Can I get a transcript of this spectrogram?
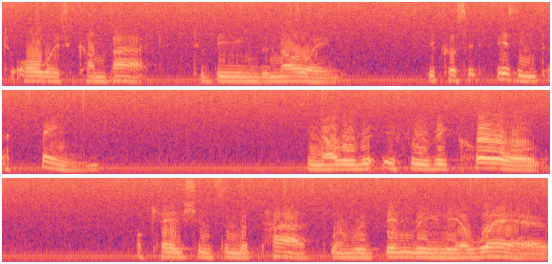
to always come back to being the knowing, because it isn't a thing. You know, we if we recall occasions in the past when we've been really aware,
